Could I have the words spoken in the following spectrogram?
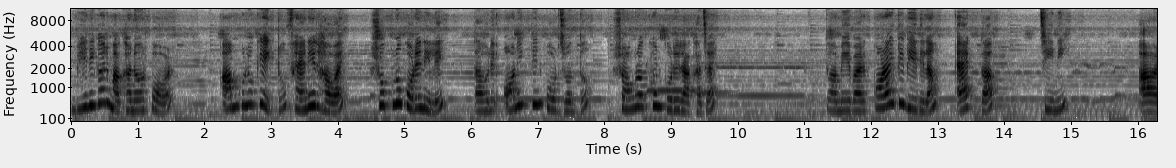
ভিনিগার মাখানোর পর আমগুলোকে একটু ফ্যানের হাওয়ায় শুকনো করে নিলে তাহলে অনেক দিন পর্যন্ত সংরক্ষণ করে রাখা যায়। তো আমি এবার কড়াইতে দিয়ে দিলাম এক কাপ চিনি আর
